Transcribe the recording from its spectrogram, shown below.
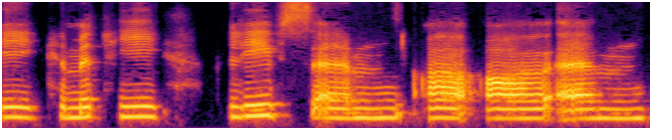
the committee believes um, are, are, um,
